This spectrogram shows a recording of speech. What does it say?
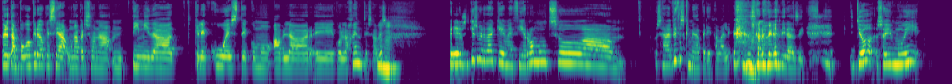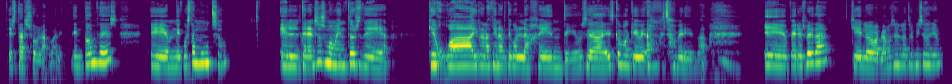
pero tampoco creo que sea una persona mm, tímida que le cueste como hablar eh, con la gente, ¿sabes? Pero sí que es verdad que me cierro mucho a... O sea, a veces que me da pereza, ¿vale? o sea, lo voy a decir así. Yo soy muy estar sola, ¿vale? Entonces, eh, me cuesta mucho el tener esos momentos de qué guay relacionarte con la gente. O sea, es como que me da mucha pereza. Eh, pero es verdad que lo hablamos en el otro episodio,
